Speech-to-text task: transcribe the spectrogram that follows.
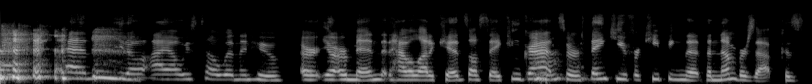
and you know, I always tell women who or or men that have a lot of kids, I'll say congrats mm-hmm. or thank you for keeping the the numbers up because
